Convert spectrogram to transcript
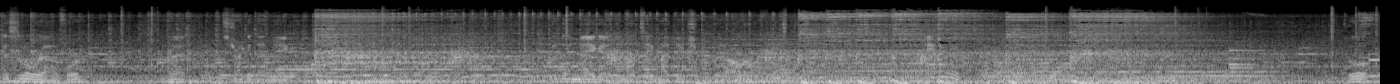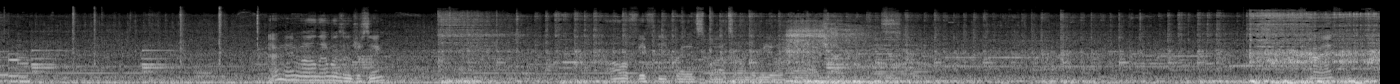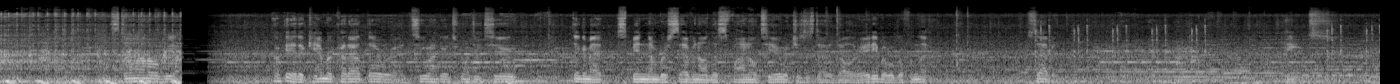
This is what we're out for. Alright, let's try to get that mega. Get that mega, and then they'll take my picture and put it all over Facebook. Cool. Alright, well, that was interesting. All 50 credit spots on the wheel and our. Alright. Still not over yet. Okay, the camera cut out there. We're at 222. I think I'm at spin number 7 on this final tier, which is just at $1.80, but we'll go from there. 7. 8.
